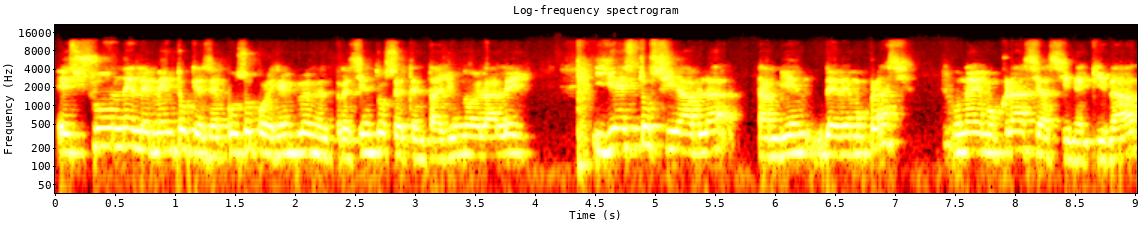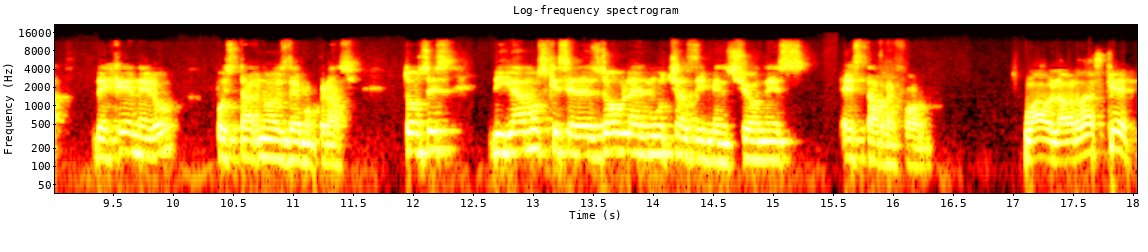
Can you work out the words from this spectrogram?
es un elemento que se puso, por ejemplo, en el 371 de la ley. Y esto sí habla también de democracia. Una democracia sin equidad de género, pues no es democracia. Entonces, digamos que se desdobla en muchas dimensiones esta reforma. Wow, la verdad es que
